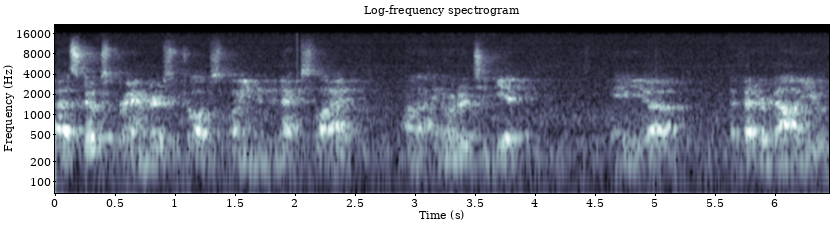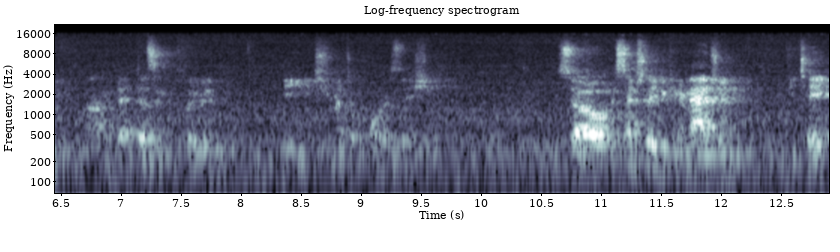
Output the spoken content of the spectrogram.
uh, Stokes parameters, which I'll explain in the next slide, uh, in order to get a, uh, a better value um, that doesn't include the instrumental polarization. So essentially, you can imagine, if you take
